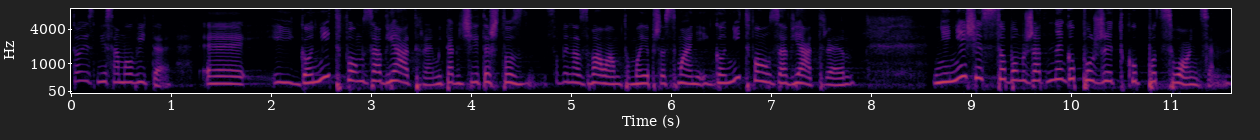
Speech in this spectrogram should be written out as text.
To jest niesamowite. E, I gonitwą za wiatrem, i tak dzisiaj też to sobie nazwałam, to moje przesłanie, i gonitwą za wiatrem nie niesie z sobą żadnego pożytku pod słońcem.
